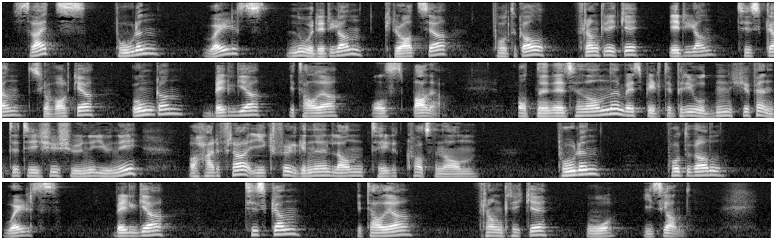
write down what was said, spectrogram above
Sveits, Polen, Wales, Nord-Irland, Kroatia, Portugal, Frankrike, Irland, Tyskland, Slovakia, Ungarn, Belgia, Italia og Spania. Åttendedelsfinalene ble spilt i perioden 25. til 27. juni, og herfra gikk følgende land til kvartfinalen. Polen, Portugal, Wales, Belgia, Tyskland, Italia, Frankrike og Island.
